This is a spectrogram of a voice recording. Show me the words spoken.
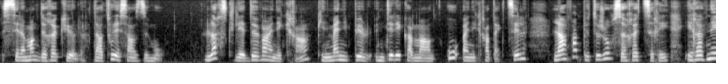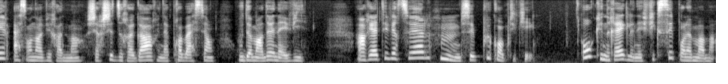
c'est le manque de recul dans tous les sens du mot. Lorsqu'il est devant un écran, qu'il manipule une télécommande ou un écran tactile, l'enfant peut toujours se retirer et revenir à son environnement, chercher du regard une approbation ou demander un avis. En réalité virtuelle, hmm, c'est plus compliqué. Aucune règle n'est fixée pour le moment.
